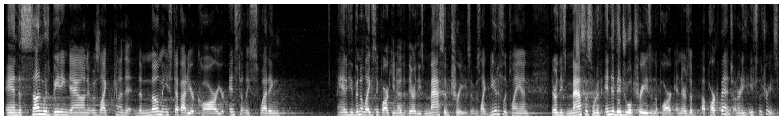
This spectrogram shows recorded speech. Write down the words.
and the sun was beating down. It was like kind of the, the moment you step out of your car, you're instantly sweating. And if you've been to Legacy Park, you know that there are these massive trees. It was like beautifully planned. There are these massive sort of individual trees in the park, and there's a, a park bench underneath each of the trees.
